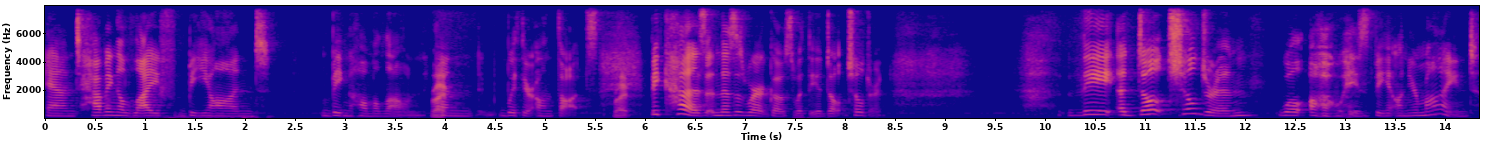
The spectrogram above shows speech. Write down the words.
and having a life beyond being home alone Right. and with your own thoughts Right. because and this is where it goes with the adult children the adult children will always be on your mind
